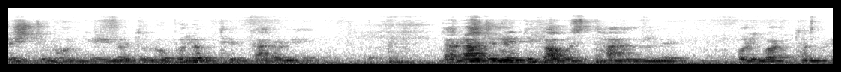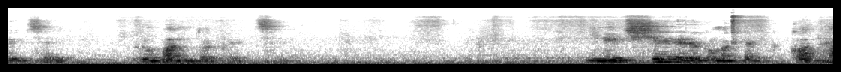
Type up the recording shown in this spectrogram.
দৃষ্টিভঙ্গি, নতুন উপলব্ধির কারণে তার রাজনৈতিক অবস্থান পরিবর্তন হয়েছে, রূপান্তর হয়েছে। নিৎসের এরকম একটা কথা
